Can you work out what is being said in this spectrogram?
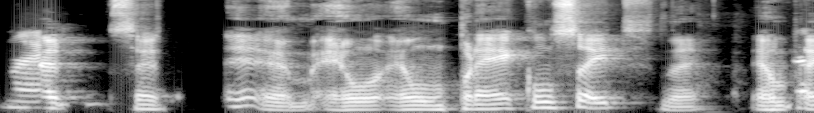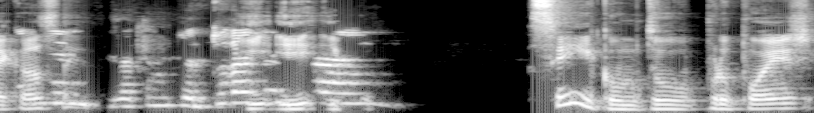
não é? Certo, certo. É, é, é um, é um pré-conceito, não é? É um pré-conceito. Exatamente, toda a gente e. Sim, como tu propões,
